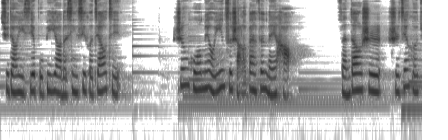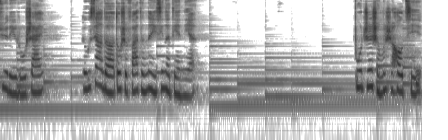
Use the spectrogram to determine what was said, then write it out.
去掉一些不必要的信息和交际。生活没有因此少了半分美好，反倒是时间和距离如筛，留下的都是发自内心的惦念。不知什么时候起，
